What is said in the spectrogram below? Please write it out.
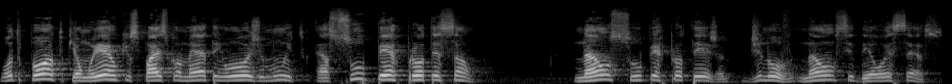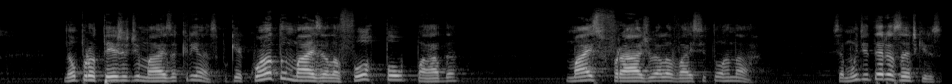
Outro ponto, que é um erro que os pais cometem hoje muito, é a superproteção. Não superproteja. De novo, não se dê ao excesso. Não proteja demais a criança, porque quanto mais ela for poupada, mais frágil ela vai se tornar. Isso é muito interessante, queridos.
